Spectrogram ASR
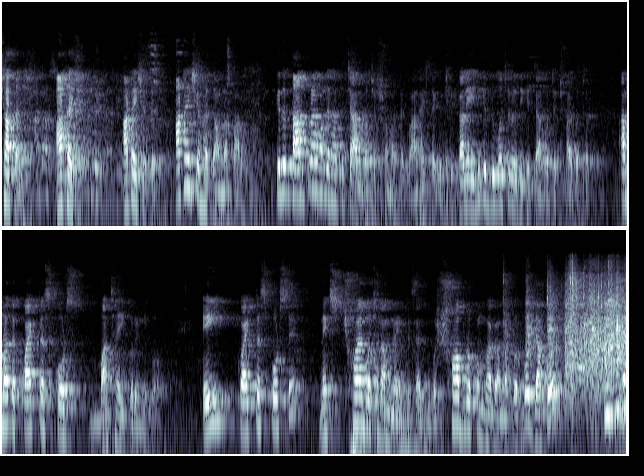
সাতাইশ। আঠাইশে। আঠাইশে আঠাইশে হয়তো আমরা পারব। কিন্তু তারপরে আমাদের হাতে চার বছর সময় থাকবে, আঠাইশ থেকে থেকে। তাহলে এইদিকে দু বছর, ওইদিকে চার বছর, ছয় বছর। আমরা তো কয়েকটা স্পোর্টস বাছাই করে নিব। এই কয়েকটা স্পোর্টসে নেক্সট ছয় বছর আমরা এমফেসাইজ দেবো। সব রকমভাবে আমরা করব যাতে কিছুটা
